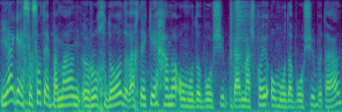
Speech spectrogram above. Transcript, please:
як эҳсосоте ба ман рух дод вақте ки ҳама омодабошӣ дар машқҳои омодабошӣ буданд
